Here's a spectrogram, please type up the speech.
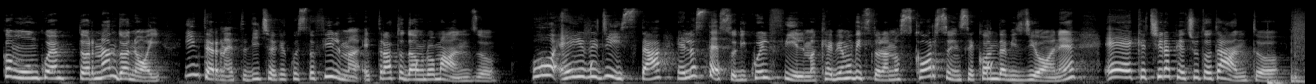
Comunque, tornando a noi, internet dice che questo film è tratto da un romanzo. Oh, e il regista è lo stesso di quel film che abbiamo visto l'anno scorso in seconda visione e che ci era piaciuto tanto.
